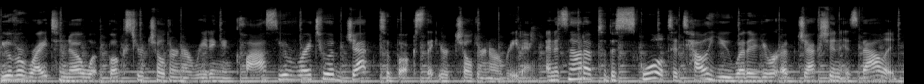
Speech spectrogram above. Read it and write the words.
You have a right to know what books your children are reading in class. You have a right to object to books that your children are reading. And it's not up to the school to tell you whether your objection is valid.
